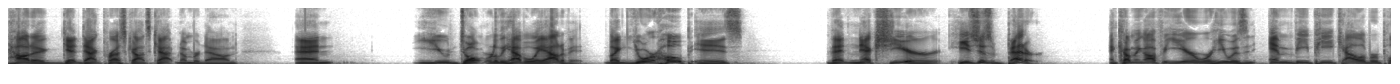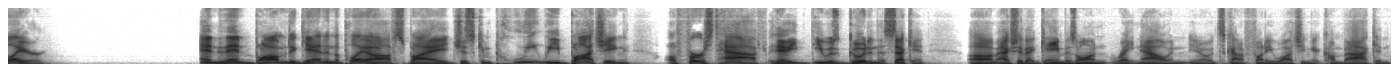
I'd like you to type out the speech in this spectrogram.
how to get Dak Prescott's cap number down, and you don't really have a way out of it. Like your hope is that next year he's just better. And coming off a year where he was an MVP caliber player and then bombed again in the playoffs by just completely botching a first half. You know, he, he was good in the second. Um, actually, that game is on right now, and you know it's kind of funny watching it come back. And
